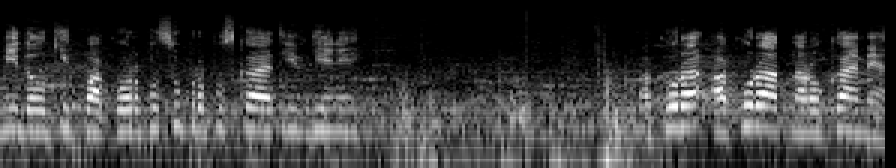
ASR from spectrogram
мидл-кик по корпусу пропускает Евгений. Аккура- аккуратно руками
